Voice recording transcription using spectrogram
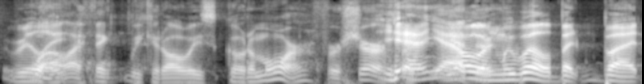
Really? Well, I think we could always go to more for sure. yeah, But, yeah, oh, and we will, but but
